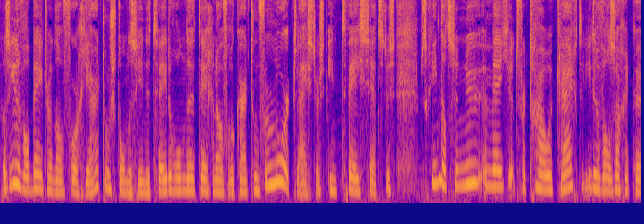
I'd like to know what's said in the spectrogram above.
Dat is in ieder geval beter dan vorig jaar. Toen stonden ze in de tweede ronde tegenover elkaar. Toen verloor Kleisters in twee sets. Dus misschien dat ze nu een beetje het vertrouwen krijgt. In ieder geval zag ik uh,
